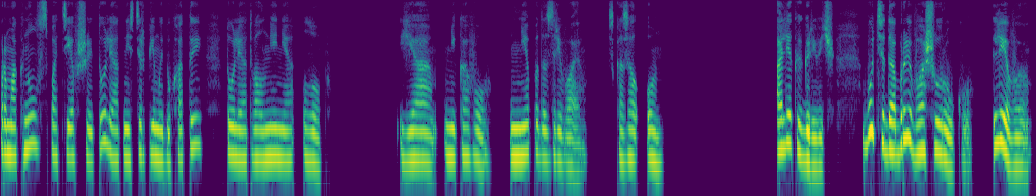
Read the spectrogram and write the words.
промокнул вспотевший то ли от нестерпимой духоты, то ли от волнения лоб. «Я никого не подозреваю», — сказал он. «Олег Игоревич, будьте добры вашу руку, левую».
